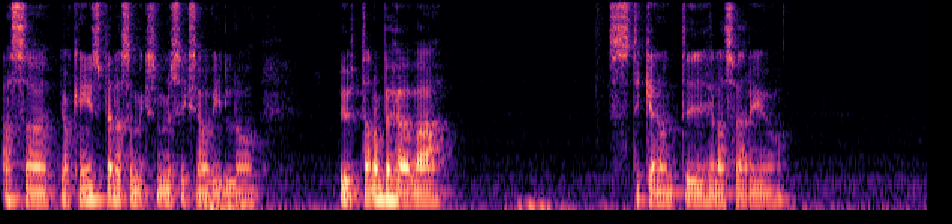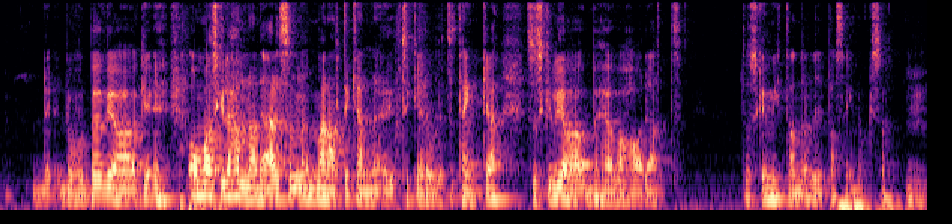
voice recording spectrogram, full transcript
Alltså jag kan ju spela så mycket musik som jag vill och utan att behöva sticka runt i hela Sverige och då behöver jag, om man skulle hamna där som man alltid kan tycka är roligt att tänka Så skulle jag behöva ha det att Då ska mitt andra liv passa in också Mm.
